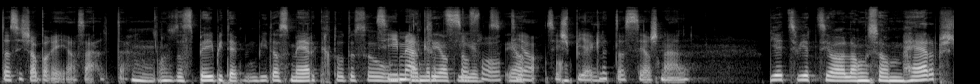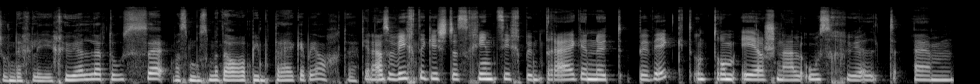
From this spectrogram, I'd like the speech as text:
Das ist aber eher selten. Hm, also das Baby, wie das merkt oder so sie und merkt dann reagiert. sofort, ja. ja sie okay. spiegelt das sehr schnell. Jetzt wird es ja langsam Herbst und ein bisschen kühler draußen. Was muss man da beim Tragen beachten? Genau, also wichtig ist, dass das Kind sich beim Tragen nicht bewegt und darum eher schnell auskühlt. Ähm,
